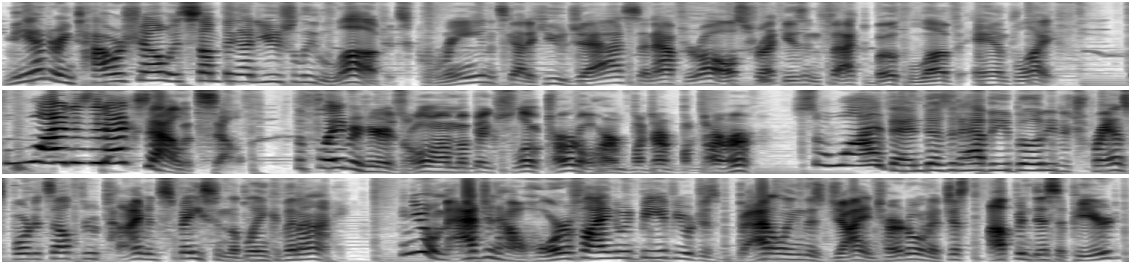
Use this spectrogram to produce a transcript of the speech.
Meandering Towershell is something I'd usually love. It's green, it's got a huge ass, and after all, Shrek is in fact both love and life. Why does it exile itself? The flavor here is, oh, I'm a big slow turtle. So why then does it have the ability to transport itself through time and space in the blink of an eye? Can you imagine how horrifying it would be if you were just battling this giant turtle and it just up and disappeared?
